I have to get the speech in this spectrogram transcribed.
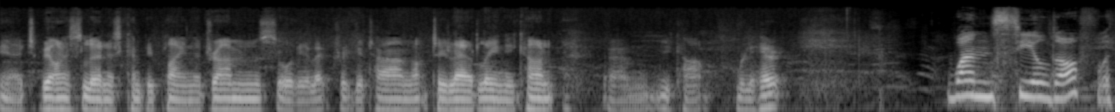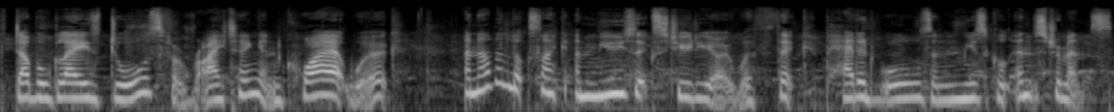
you know, to be honest, learners can be playing the drums or the electric guitar not too loudly, and you can't um, you can't really hear it. One sealed off with double glazed doors for writing and quiet work. Another looks like a music studio with thick padded walls and musical instruments.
